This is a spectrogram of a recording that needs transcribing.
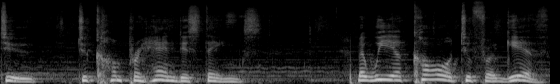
to, to comprehend these things. But we are called to forgive.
